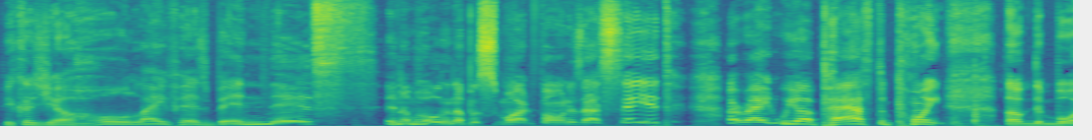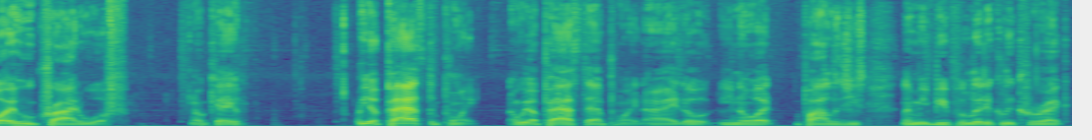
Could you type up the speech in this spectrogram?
because your whole life has been this. And I'm holding up a smartphone as I say it. All right, we are past the point of the boy who cried wolf. Okay, we are past the point. We are past that point. All right. Oh, you know what? Apologies. Let me be politically correct.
